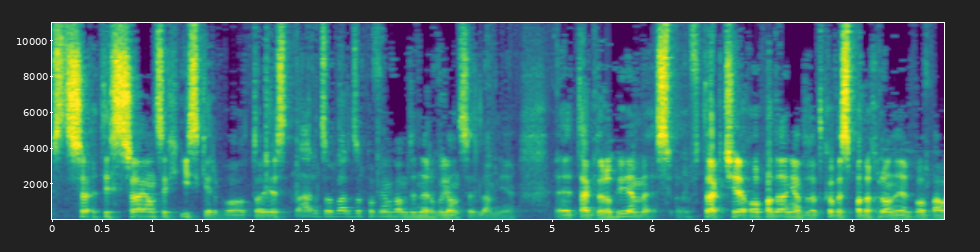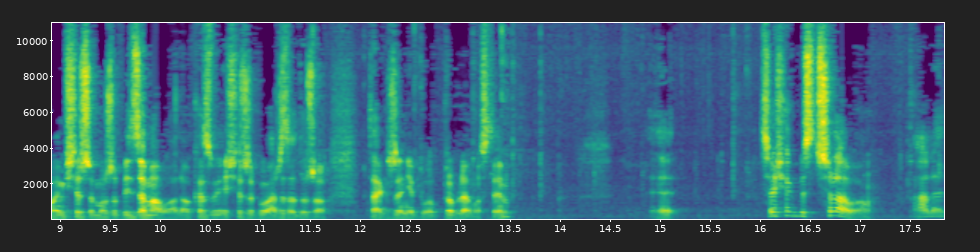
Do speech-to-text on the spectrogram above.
strze- tych strzelających iskier, bo to jest bardzo, bardzo powiem wam denerwujące dla mnie. E, Tak, dorobiłem w trakcie opadania dodatkowe spadochrony, bo bałem się, że może być za mało, ale okazuje się, że było aż za dużo. Także nie było problemu z tym. E, Coś jakby strzelało, ale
